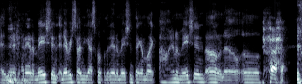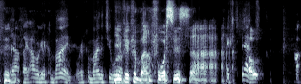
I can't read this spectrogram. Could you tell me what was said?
And then it had animation, and every time you guys come up with an animation thing, I'm like, oh, animation? I don't know. Uh, and I was like, oh, we're gonna combine. We're gonna combine the two worlds. You can combine forces. Except oh. Uh,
